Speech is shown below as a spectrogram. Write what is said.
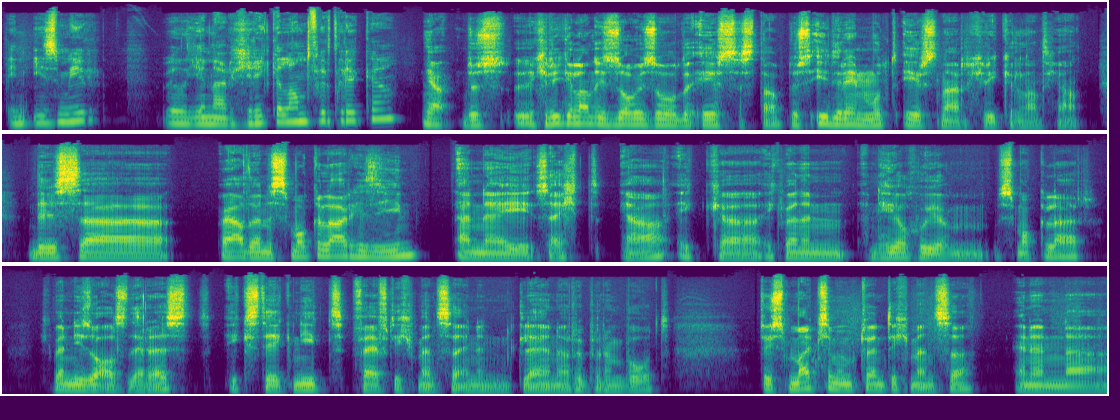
in Izmir. Wil je naar Griekenland vertrekken? Ja, dus Griekenland is sowieso de eerste stap. Dus iedereen moet eerst naar Griekenland gaan. Dus uh, we hadden een smokkelaar gezien en hij zegt, ja, ik, uh, ik ben een, een heel goede smokkelaar. Ik ben niet zoals de rest. Ik steek niet 50 mensen in een kleine rubberen boot. Het is maximum 20 mensen in een uh,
